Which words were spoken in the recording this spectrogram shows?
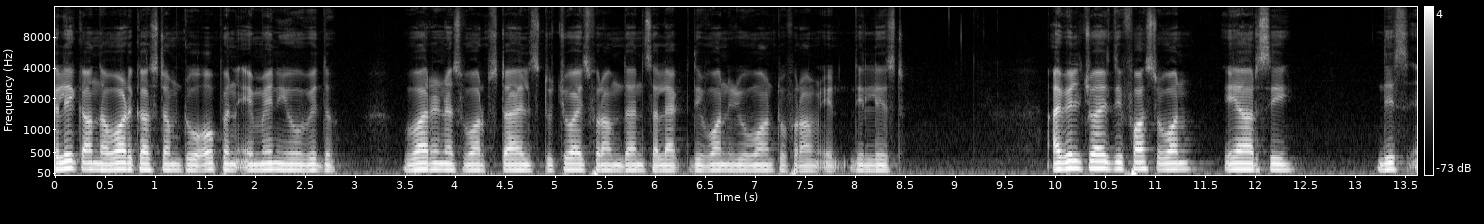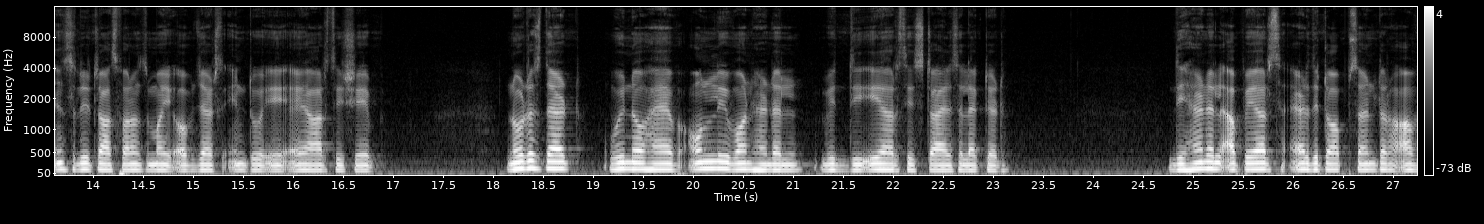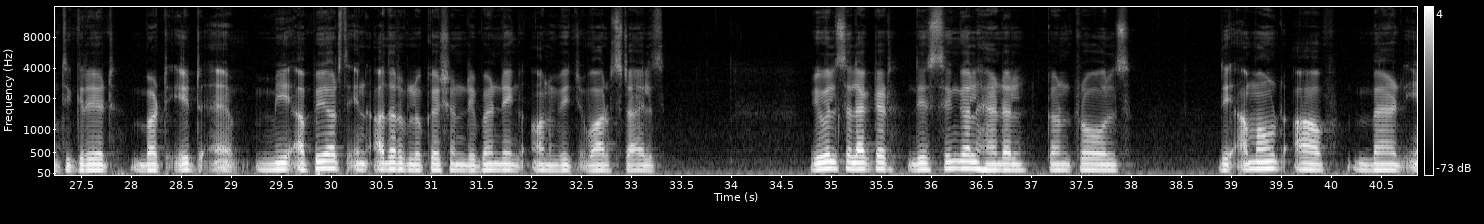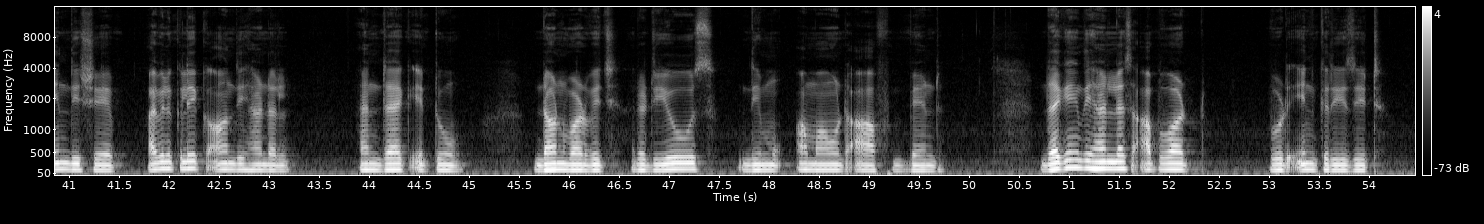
Click on the word custom to open a menu with various warp styles to choose from then select the one you want to from it, the list. I will choose the first one ARC. This instantly transforms my objects into a ARC shape. Notice that we now have only one handle with the ARC style selected. The handle appears at the top center of the grid, but it uh, may appears in other location depending on which warp styles. You will select it. This single handle controls the amount of bend in the shape. I will click on the handle and drag it to downward which reduce the amount of bend. Dragging the handles upward would increase it.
